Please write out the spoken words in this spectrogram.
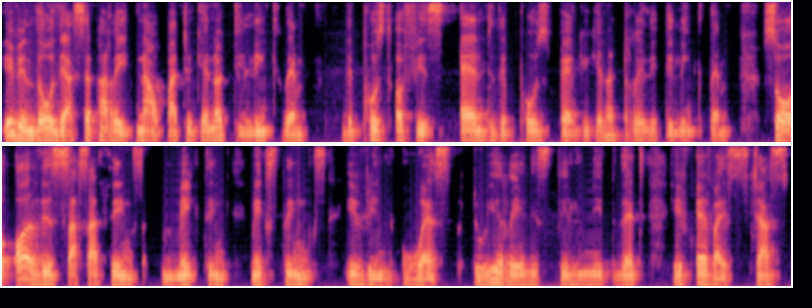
even though they are separate now, but you cannot delink them, the post office and the post bank, you cannot really delink them. So all these SASSA things make thing, makes things even worse. Do we really still need that if ever it's just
